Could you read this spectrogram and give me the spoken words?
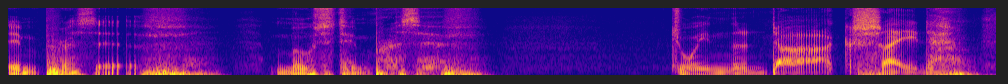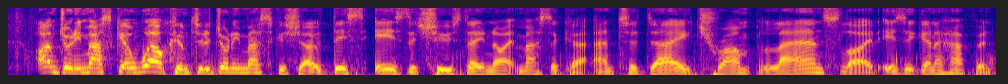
Impressive. Most impressive. Join the dark side. I'm Johnny Massacre, and welcome to the Johnny Massacre Show. This is the Tuesday Night Massacre, and today, Trump landslide. Is it going to happen?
